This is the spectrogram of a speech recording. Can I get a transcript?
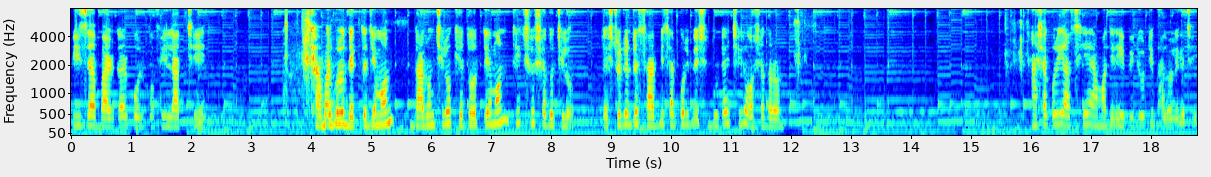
pizza burger cold coffee lassi. খাবারগুলো দেখতে যেমন দারুণ ছিল, খেতেও তেমন ঠিক সুস্বাদু ছিল। রেস্টুরেন্টের সার্ভিস আর পরিবেশ দুটাই ছিল অসাধারণ। আশা করি আজকে আমাদের এই ভিডিওটি ভালো লেগেছে।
